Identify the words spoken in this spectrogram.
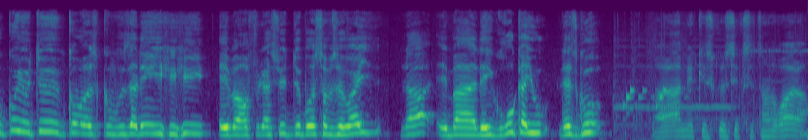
Coucou YouTube, comment est-ce que vous allez Et ben on fait la suite de Breath of the Wild. Là, et ben les gros cailloux, let's go Voilà, mais qu'est-ce que c'est que cet endroit là?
